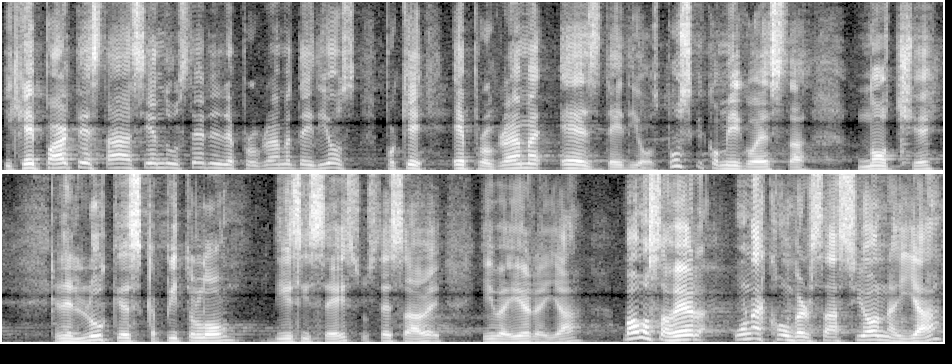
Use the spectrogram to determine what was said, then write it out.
¿Y qué parte está haciendo usted en el programa de Dios? Porque el programa es de Dios. Busque conmigo esta noche en el Lucas capítulo 16. Usted sabe, iba a ir allá. Vamos a ver una conversación allá.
